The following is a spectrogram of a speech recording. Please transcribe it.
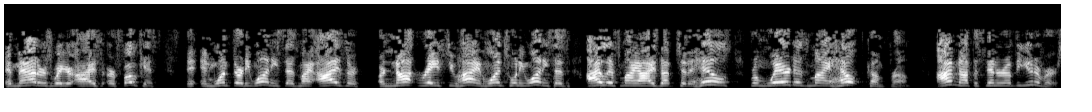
It matters where your eyes are focused. In 131, he says, my eyes are, are not raised too high. In 121, he says, I lift my eyes up to the hills. From where does my help come from? I'm not the center of the universe.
